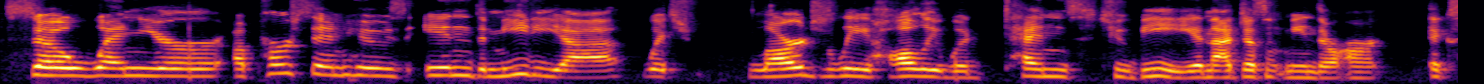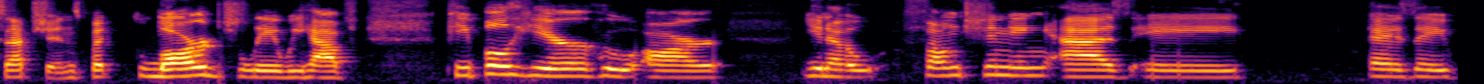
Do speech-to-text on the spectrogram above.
So when you're a person who's in the media, which largely Hollywood tends to be, and that doesn't mean there aren't exceptions, but largely we have people here who are, you know, functioning as a as a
